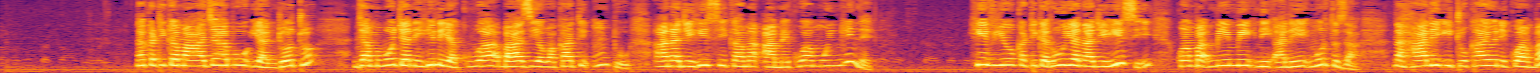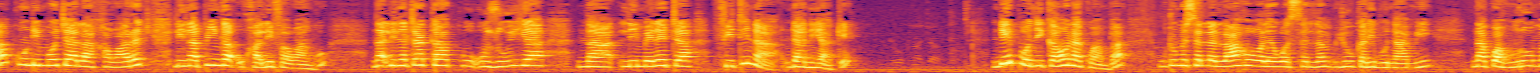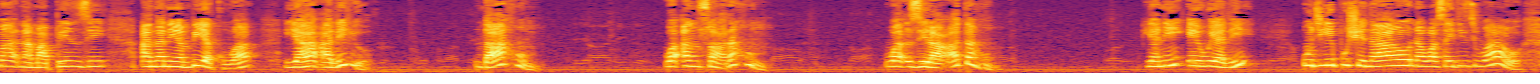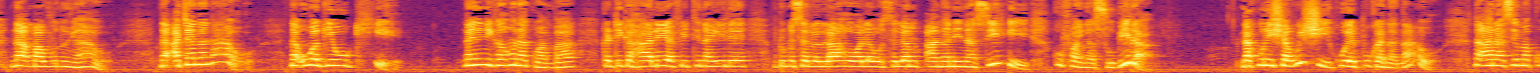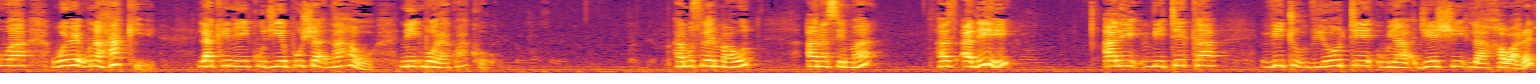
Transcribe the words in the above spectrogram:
na katika maajabu ya ndoto jambo moja ni hili ya kuwa baadhi ya wakati mtu anajihisi kama amekuwa mwingine. Hivyo katika ruya najihisi kwamba mimi ni ali murtaza na hali itokayo ni kwamba kundi moja la khawaraj linapinga ukhalifa wangu na linataka kuuzuia na limeleta fitina ndani yake. Ndipo nikaona kwamba mtume salallahu alaihi wasallam yu karibu nami na kwa huruma na mapenzi ananiambia kuwa ya aliyu dahum wa ansarahum wa ziraatahum. Yani ewe ali ujiepushe nao na wasaidizi wao na mavuno yao na achana nao na uwageukie. Nani nikaona kwamba katika hali ya fitina ile mtume salallahu alehi wasallam ananinasihi kufanya subira na kunishawishi kuepukana nao. Na anasema kuwa wewe una haki lakini kujiepusha nao ni bora kwako. Hamusleh maud anasema has ali aliviteka vitu vyote vya jeshi la khawarij.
